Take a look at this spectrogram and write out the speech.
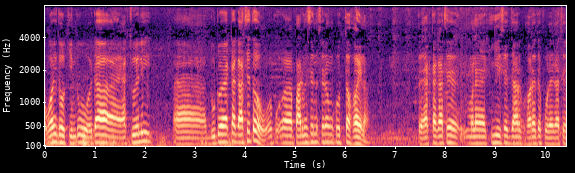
অবৈধ কিন্তু ওটা অ্যাকচুয়ালি দুটো একটা গাছে তো পারমিশন সেরকম করতে হয় না। তো একটা গাছে মানে কি সে যার ঘরেতে পড়ে গেছে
